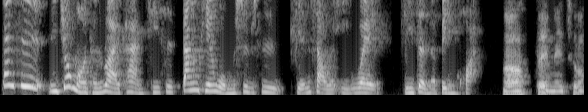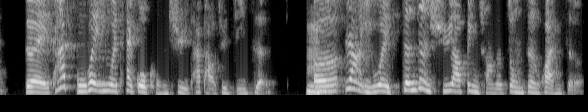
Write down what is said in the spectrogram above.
但是你就某个程度来看，其实当天我们是不是减少了一位急诊的病患？哦，对，没错。对，他不会因为太过恐惧，他跑去急诊，嗯，而让一位真正需要病床的重症患者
